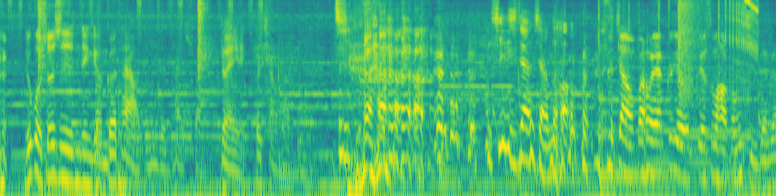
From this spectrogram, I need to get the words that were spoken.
如果说是那个这歌太好听，人太帅，对会抢到别 你心里这样想的、哦？是这样，不然会有有什么好攻击的呢？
